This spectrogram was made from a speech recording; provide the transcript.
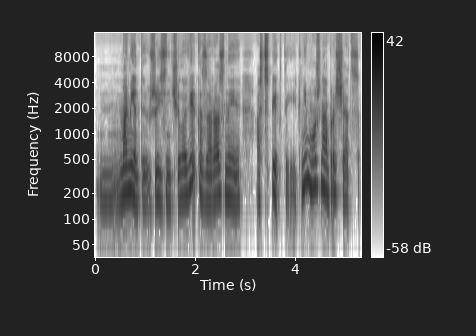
моменты в жизни человека, за разные аспекты, и к ним можно обращаться.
